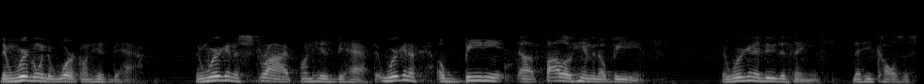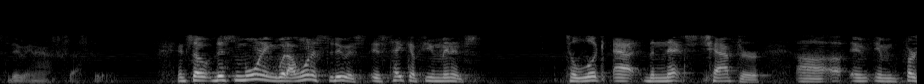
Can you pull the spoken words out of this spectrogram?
then we're going to work on his behalf. Then we're going to strive on his behalf. That we're going to obedient, uh, follow him in obedience. That we're going to do the things that he calls us to do and asks us to do. And so this morning, what I want us to do is, is take a few minutes to look at the next chapter uh, in, in 1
